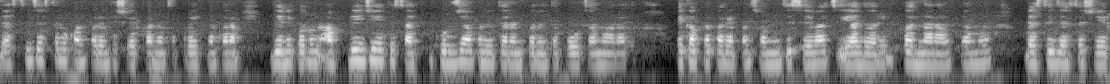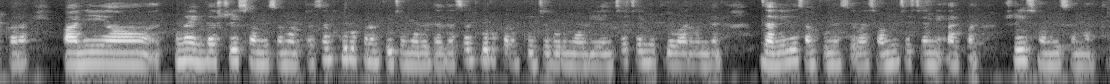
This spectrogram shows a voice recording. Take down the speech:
जास्तीत जास्त लोकांपर्यंत शेअर करण्याचा प्रयत्न करा. जेणेकरून आपली जी आहे ते सात्विक ऊर्जा आपण इतरांपर्यंत पोहोचवणार आहोत. एका प्रकारे आपण स्वामींची सेवाच याद्वारे करणार आहोत. त्यामुळे जास्तीत जास्त शेअर करा. आणि पुन्हा एकदा श्री स्वामी समर्थ सद्गुरू परमपूज्य मोरे दादा सद्गुरू परमपूज्य गुरु मौली यांच्या चरणी त्रिवार वंदन. झालेली संपूर्ण सेवा स्वामींच्या चरणी अर्पण. श्री स्वामी समर्थ.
